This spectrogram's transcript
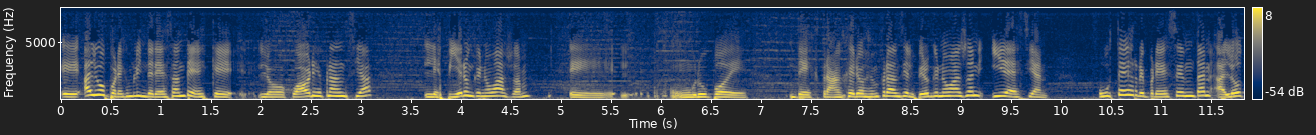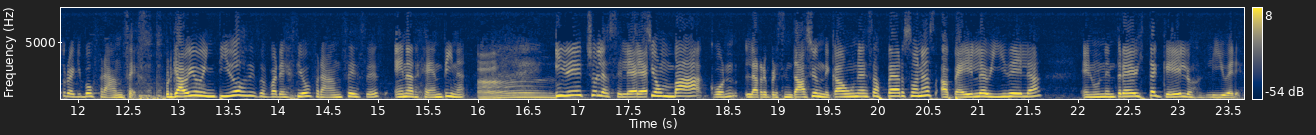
eh, algo, por ejemplo, interesante es que los jugadores de Francia les pidieron que no vayan, eh, un grupo de, de extranjeros en Francia les pidieron que no vayan y decían, ustedes representan al otro equipo francés, porque había 22 desaparecidos franceses en Argentina. Ah. Y de hecho la selección va con la representación de cada una de esas personas a pedirle a Videla en una entrevista que los libere.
